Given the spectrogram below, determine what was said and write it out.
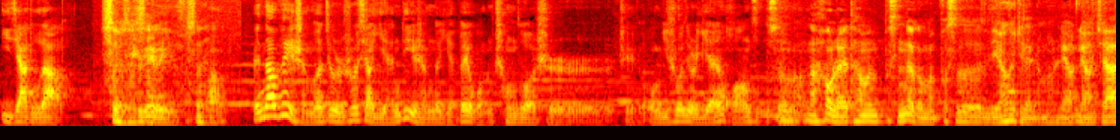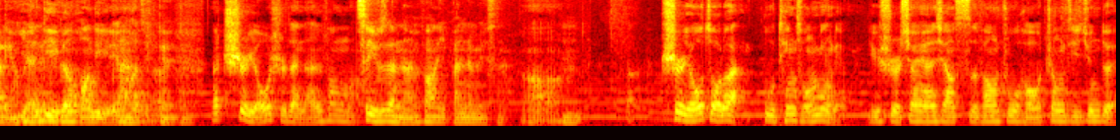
一家独大了。是是是这个意思是啊。哎，那为什么就是说像炎帝什么的也被我们称作是这个？我们一说就是炎黄子孙嘛，那后来他们不是那个吗？不是联合起来了吗？两两家联合炎帝跟皇帝联合起来。嗯对对，那蚩尤是在南方吗？蚩尤是在南方，一般认为是。啊，嗯，啊，蚩尤作乱，不听从命令，于是轩辕向四方诸侯征集军队，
